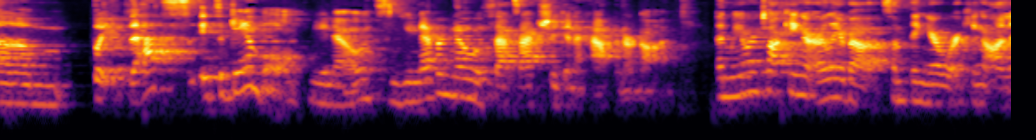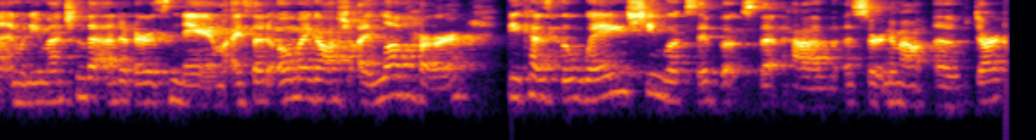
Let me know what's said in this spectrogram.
Um, but that's it's a gamble, you know. It's you never know if that's actually going to happen or not. And we were talking earlier about something you're working on. And when you mentioned the editor's name, I said, Oh my gosh, I love her because the way she looks at books that have a certain amount of dark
